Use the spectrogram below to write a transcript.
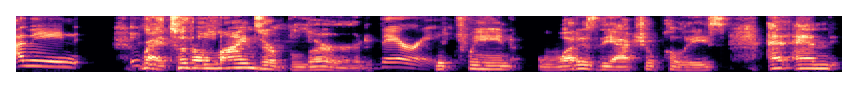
I mean right. So the lines are blurred very. between what is the actual police and and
